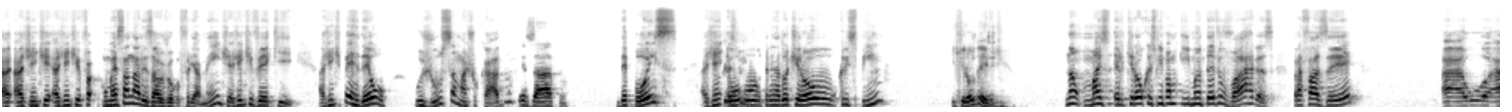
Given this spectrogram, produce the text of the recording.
a, a, gente, a gente começa a analisar o jogo friamente, a gente vê que a gente perdeu o Jussa machucado. Exato. Depois, a gente, o, o, treinador tirou o Crispim. E tirou o David. Não, mas ele tirou o Crispim pra, e manteve o Vargas para fazer a, a,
